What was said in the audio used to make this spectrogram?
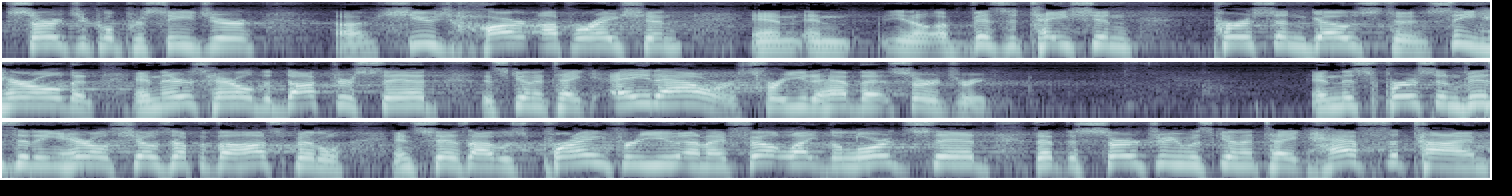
surgical procedure, a huge heart operation, and, and you know, a visitation person goes to see Harold, and, and there's Harold. The doctor said it's going to take eight hours for you to have that surgery. And this person visiting Harold shows up at the hospital and says, I was praying for you, and I felt like the Lord said that the surgery was going to take half the time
